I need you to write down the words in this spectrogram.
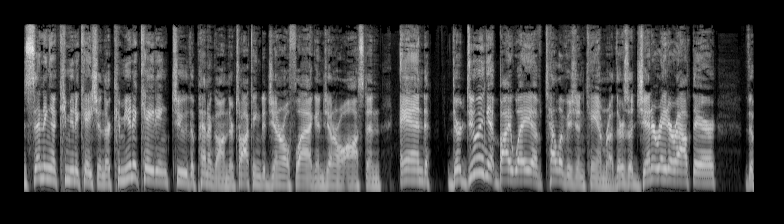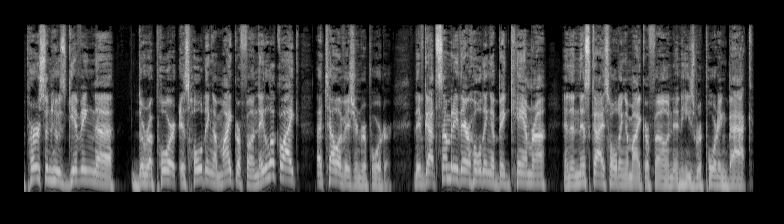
sending a communication. They're communicating to the Pentagon. They're talking to General Flagg and General Austin. And they're doing it by way of television camera. There's a generator out there. The person who's giving the the report is holding a microphone. They look like a television reporter. They've got somebody there holding a big camera, and then this guy's holding a microphone and he's reporting back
